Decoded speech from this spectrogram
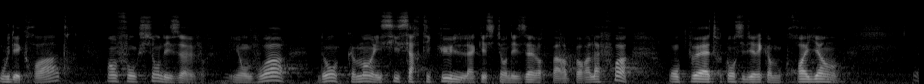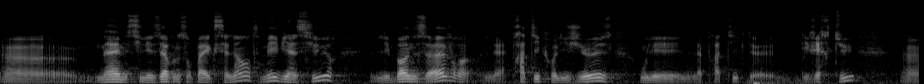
ou décroître en fonction des œuvres. Et on voit donc comment ici s'articule la question des œuvres par rapport à la foi. On peut être considéré comme croyant euh, même si les œuvres ne sont pas excellentes, mais bien sûr, les bonnes œuvres, la pratique religieuse ou la pratique de, des vertus euh,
